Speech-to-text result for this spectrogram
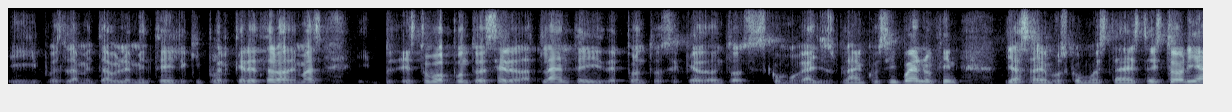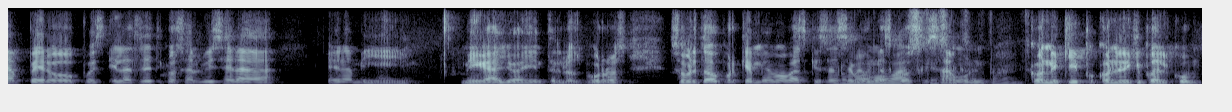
y pues lamentablemente el equipo del Querétaro además estuvo a punto de ser el Atlante y de pronto se quedó entonces como gallos blancos. Y bueno, en fin, ya sabemos cómo está esta historia, pero pues el Atlético San Luis era, era mi, mi gallo ahí entre los burros, sobre todo porque Memo Vázquez hace Memo buenas Vázquez, cosas aún con equipo, con el equipo del CUM.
